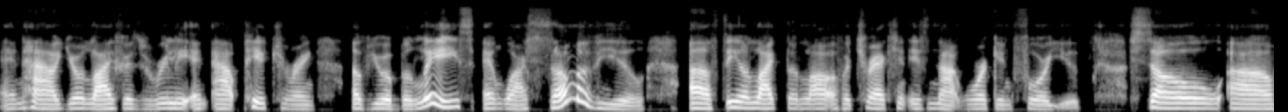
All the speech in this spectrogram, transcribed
and how your life is really an outpicturing of your beliefs and why some of you uh, feel like the law of attraction is not working for you. So uh,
